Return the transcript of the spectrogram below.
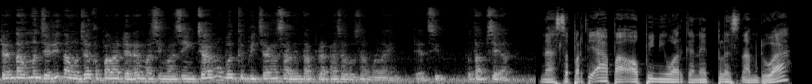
Dan tanggung menjadi tanggung jawab kepala daerah masing-masing. Jangan membuat kebijakan saling tabrakan satu sama lain. That's it. Tetap sehat. Nah, seperti apa opini warganet plus 62?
